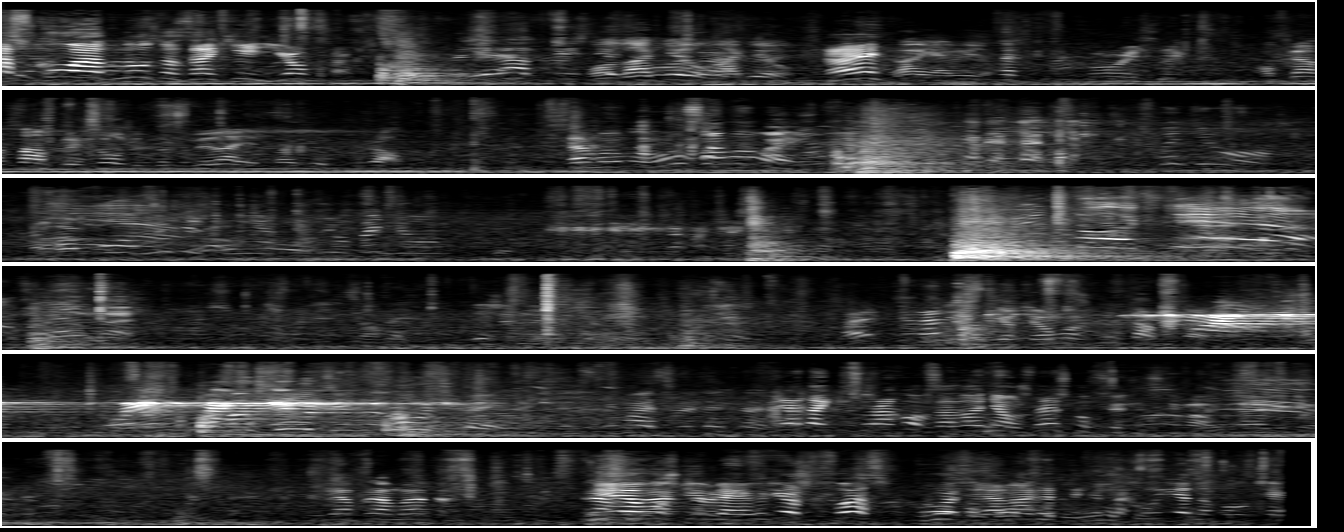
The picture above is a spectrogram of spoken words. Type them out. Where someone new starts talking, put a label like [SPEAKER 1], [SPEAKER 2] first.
[SPEAKER 1] доску одну-то закинь, ёпта.
[SPEAKER 2] Он закинул, закинул.
[SPEAKER 1] Да?
[SPEAKER 2] Да, я видел.
[SPEAKER 1] Хуй с ним.
[SPEAKER 2] Он прям сам пришел без напоминаний, схватил, бежал.
[SPEAKER 1] Самый, ну, самый маленький.
[SPEAKER 3] Пойдем. Нет, все, пойдем.
[SPEAKER 1] А это террорист, ёпта, его может не там.
[SPEAKER 2] Помогите
[SPEAKER 1] два дня уже знаешь, сколько сегодня снимал? На видео.
[SPEAKER 4] Я прям это...
[SPEAKER 1] Девушки, бля, я говорю, девушка, фас, профиль, она говорит, ты это охуенно получается.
